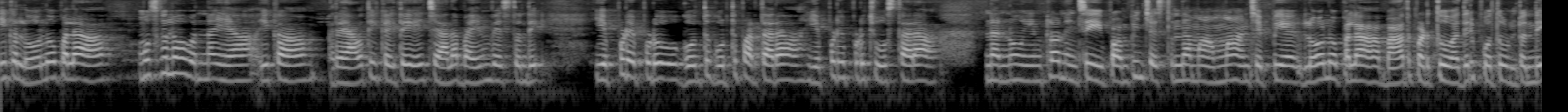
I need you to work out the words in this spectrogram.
ఇక లోపల ముసుగులో ఉన్న ఇక రేవతికైతే చాలా భయం వేస్తుంది. ఎప్పుడెప్పుడు గొంతు గుర్తుపడతారా? ఎప్పుడెప్పుడు చూస్తారా? నన్ను ఇంట్లో నుంచి పంపించేస్తుందా మా అమ్మ అని చెప్పి లోపల బాధపడుతూ అదిరిపోతూ ఉంటుంది.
